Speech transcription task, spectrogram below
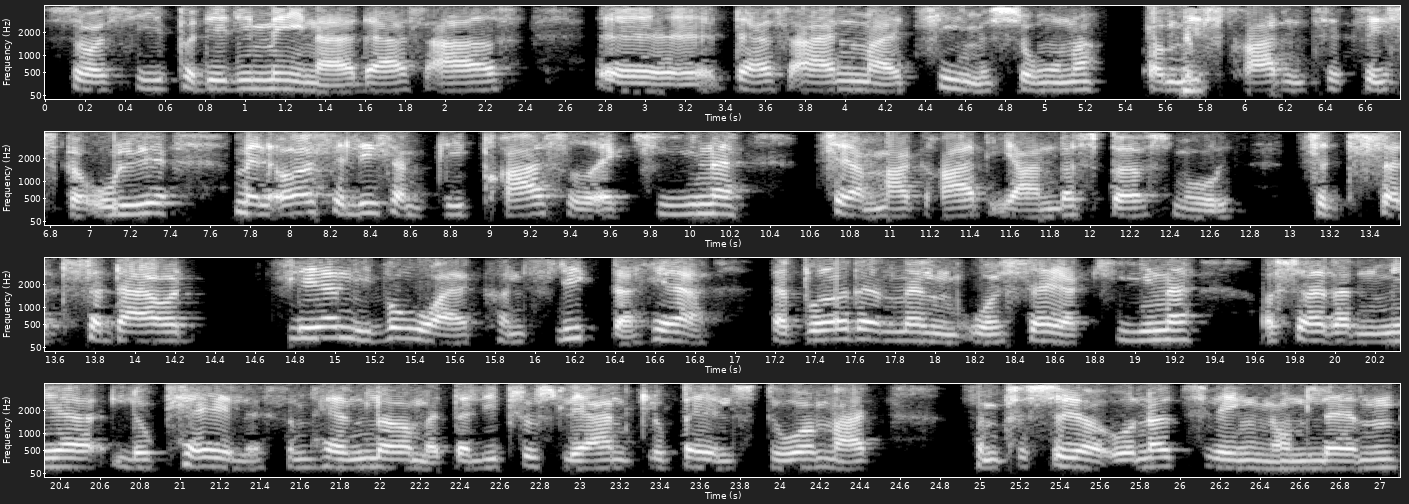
så at sige, på det, de mener er deres, eget, øh, deres egen maritime zoner og miste retten til fisk og olie, men også ligesom blive presset af Kina til at magte ret i andre spørgsmål. Så, så, så der er jo flere niveauer af konflikter her, der er både den mellem USA og Kina, og så er der den mere lokale, som handler om, at der lige pludselig er en global stormagt, som forsøger at undertvinge nogle lande,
